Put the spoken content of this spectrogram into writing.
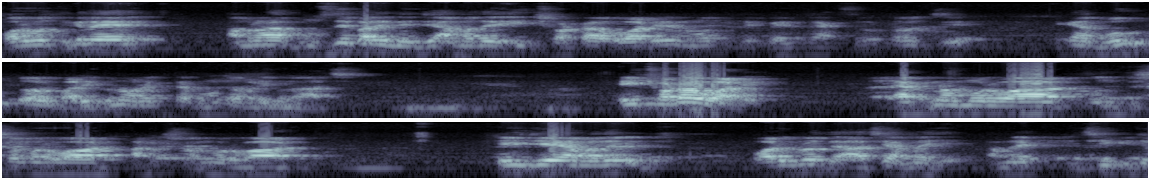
পরবর্তীকালে আমরা বুঝতে পারিনি যে আমাদের এই ছটা ওয়ার্ডের মধ্যে ম্যাক্সিমামটা হচ্ছে। এখানে বহুতল বাড়িগুলো অনেকটা বহুতল বাড়িগুলো আছে। এই ছটা ওয়ার্ডে, এক নম্বর ওয়ার্ড, উনত্রিশ নম্বর ওয়ার্ড, আঠাশ নম্বর ওয়ার্ড, এই যে আমাদের ওয়ার্ডগুলোতে আছে, আমরা আমরা পিছিয়ে গেছি।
